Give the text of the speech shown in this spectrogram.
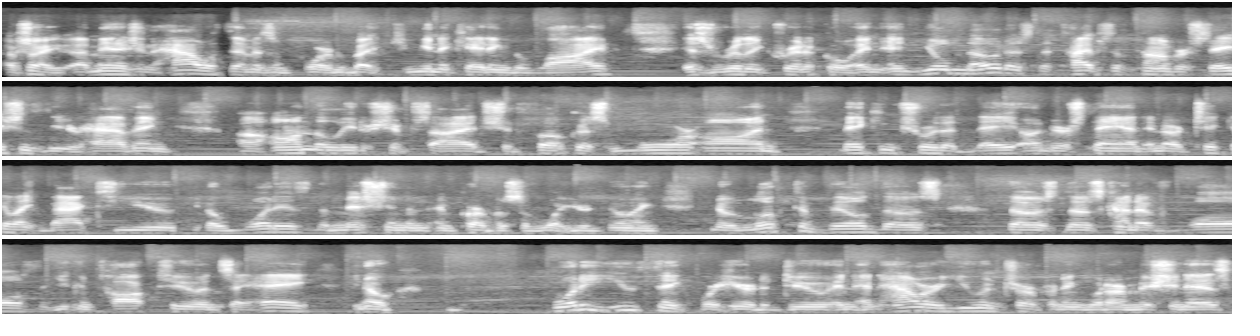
I'm sorry, uh, managing the how with them is important, but communicating the why is really critical. And, and you'll notice the types of conversations that you're having uh, on the leadership side should focus more on making sure that they understand and articulate back to you, you know, what is the mission and, and purpose of what you're doing. You know, look to build those those those kind of walls that you can talk to and say, hey, you know, what do you think we're here to do and, and how are you interpreting what our mission is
